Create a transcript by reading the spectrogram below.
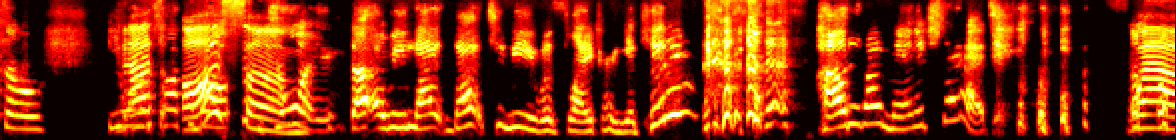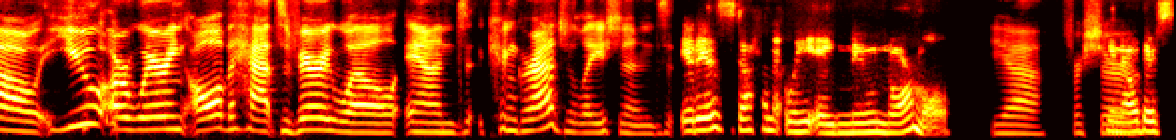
So you That's want to talk awesome. About joy. That I mean, that that to me was like, are you kidding? How did I manage that? wow, you are wearing all the hats very well and congratulations. It is definitely a new normal. Yeah, for sure. You know, there's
